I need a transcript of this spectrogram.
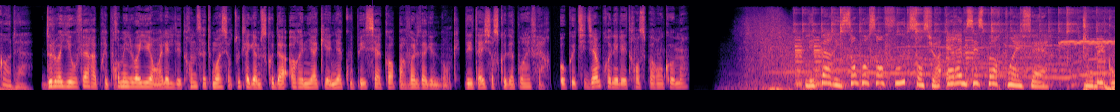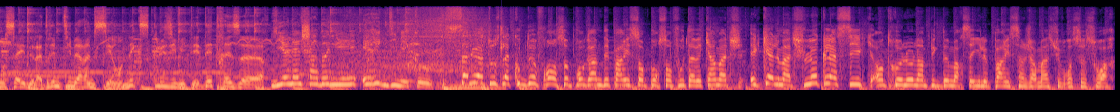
Skoda. Deux loyers offerts après premier loyer en LLD 37 mois sur toute la gamme Skoda, Orenia et Enya Coupé, c'est accord par Volkswagen Bank. Détails sur skoda.fr. Au quotidien, prenez les transports en commun. Les paris 100% foot sont sur rmcsport.fr. Tous les conseils de la Dream Team RMC en exclusivité dès 13h. Lionel Charbonnier, Eric Dimeco. Salut à tous, la Coupe de France au programme des paris 100% foot avec un match. Et quel match? Le classique entre l'Olympique de Marseille et le Paris Saint-Germain à suivre ce soir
